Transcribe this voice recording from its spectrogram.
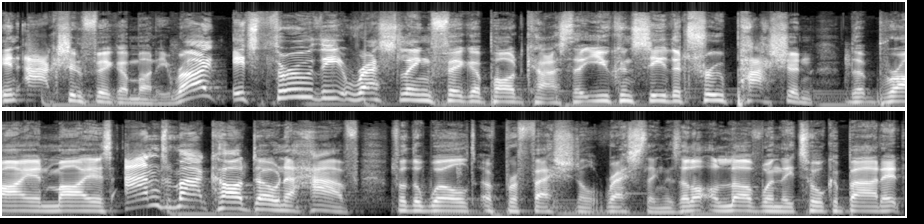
in action figure money, right? It's through the Wrestling Figure podcast that you can see the true passion that Brian Myers and Matt Cardona have for the world of professional wrestling. There's a lot of love when they talk about it,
